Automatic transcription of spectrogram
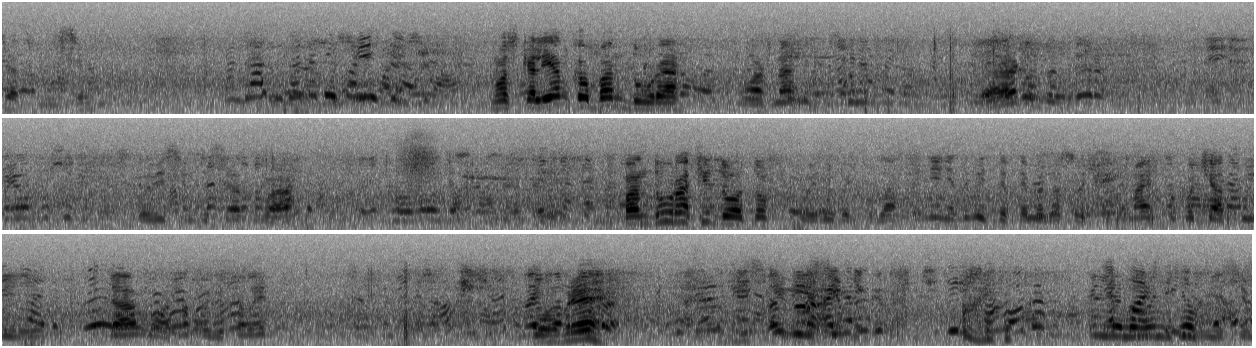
58. Москаленко Бандура. Можна. Так. 182. Бандура Фідотов. Ой, вибач, будь ласка. Ні, ні, дивись, де в тебе носочки. Ти маєш по початку лінії. Так, можна, поїхали. Добре. 208. 208.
